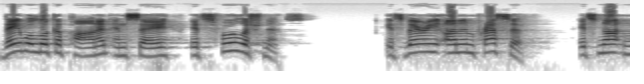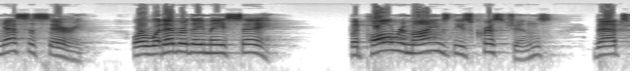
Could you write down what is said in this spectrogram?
They will look upon it and say, it's foolishness. It's very unimpressive. It's not necessary, or whatever they may say. But Paul reminds these Christians that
